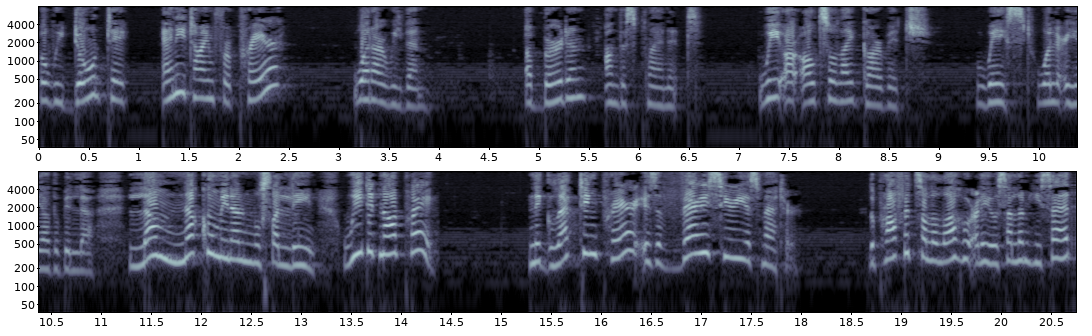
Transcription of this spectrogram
but we don't take any time for prayer, what are we then? A burden on this planet. We are also like garbage. Waste. وَالْعِيَاذُ بِاللَّهِ لَمْ نَكُ مِنَ الْمُصَلِّينَ We did not pray. Neglecting prayer is a very serious matter. The Prophet ﷺ, he said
